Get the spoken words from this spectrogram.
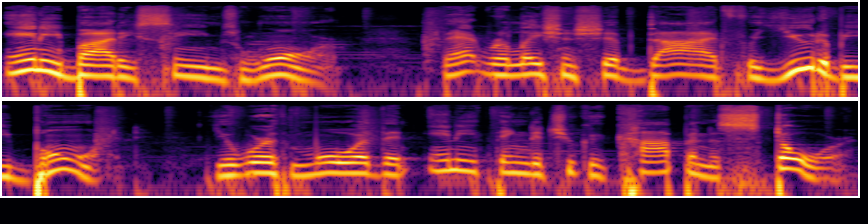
anybody seems warm that relationship died for you to be born. You're worth more than anything that you could cop in the store.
